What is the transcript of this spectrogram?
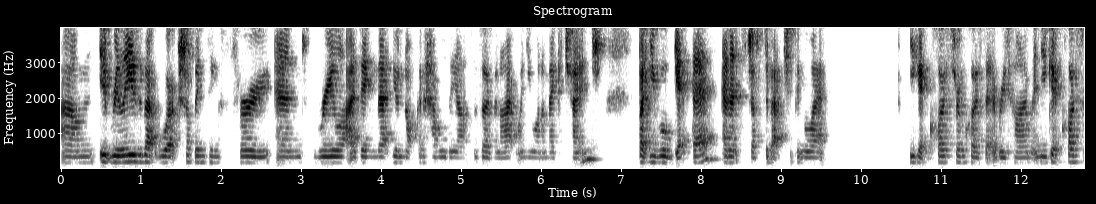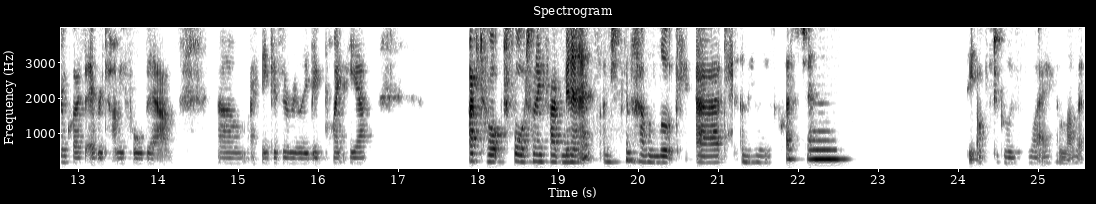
um, it really is about workshopping things through and realizing that you're not going to have all the answers overnight when you want to make a change, but you will get there. And it's just about chipping away. You get closer and closer every time, and you get closer and closer every time you fall down. Um, I think is a really big point here. I've talked for 25 minutes. I'm just going to have a look at Amelia's question. The obstacle is the way. I love it.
